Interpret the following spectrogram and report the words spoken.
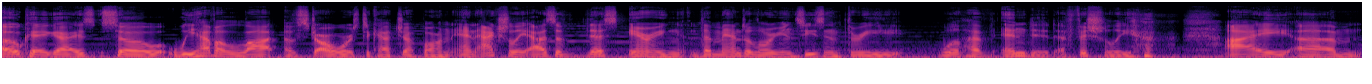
Okay, guys, so we have a lot of Star Wars to catch up on, and actually, as of this airing, The Mandalorian Season 3 will have ended officially. I um,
